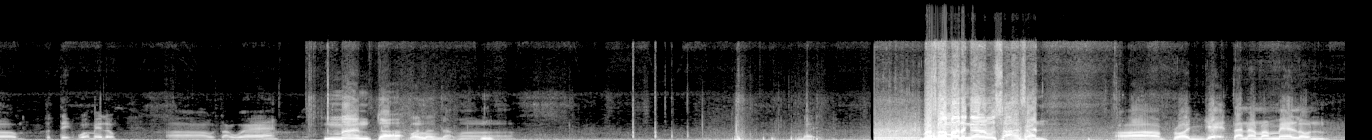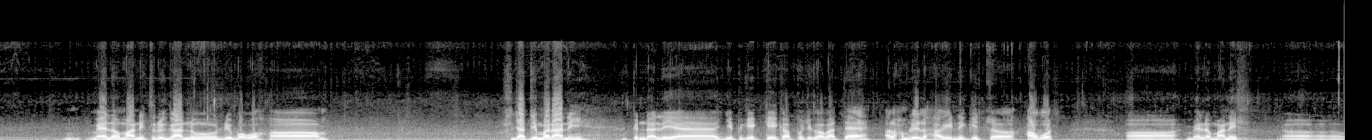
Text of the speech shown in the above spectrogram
uh, petik buah melon. Ah, uh, tahu eh. Mantap Alang. Tak. Hmm. Uh. Baik. Bersama dengan Ustaz Hasan. Ah, projek tanaman melon. Melon manis Terengganu di bawah uh, Sejati Madani. Kendali uh, JPKK Kampus Jabatan. Alhamdulillah hari ini kita harvest uh, melon manis uh,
